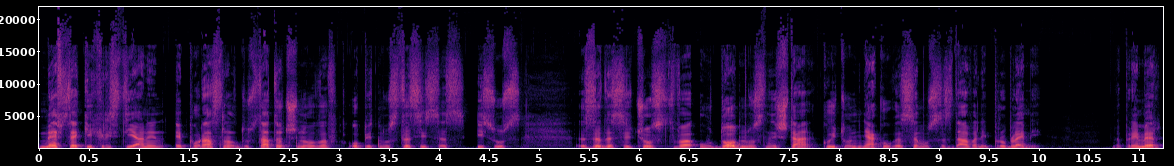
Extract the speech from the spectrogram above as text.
Не всеки християнин е пораснал достатъчно в опитността си с Исус, за да се чувства удобно с неща, които някога са му създавали проблеми. Например,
